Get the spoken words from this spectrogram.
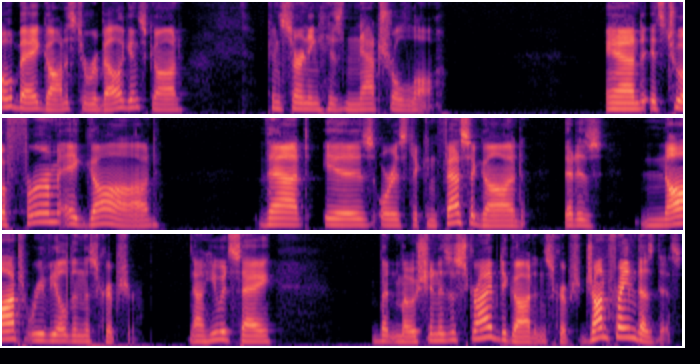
disobey God. It's to rebel against God concerning his natural law. And it's to affirm a God that is, or is to confess a God that is not revealed in the scripture. Now, he would say, but motion is ascribed to God in Scripture. John Frame does this.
